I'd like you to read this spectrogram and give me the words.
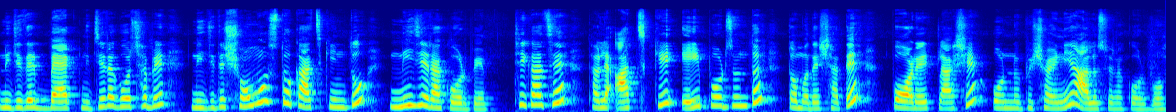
নিজেদের ব্যাগ নিজেরা গোছাবে, নিজেদের সমস্ত কাজ কিন্তু নিজেরা করবে। ঠিক আছে? তাহলে আজকে এই পর্যন্তই। তোমাদের সাথে পরের ক্লাসে অন্য বিষয় নিয়ে আলোচনা করব।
